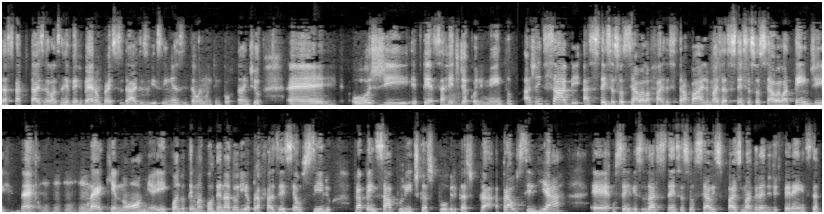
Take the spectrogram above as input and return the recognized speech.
das capitais, elas reverberam para as cidades vizinhas, então é muito importante é, hoje ter essa rede de acolhimento. A gente sabe, a assistência social, ela faz esse trabalho, mas a assistência social, ela atende né, um, um, um leque enorme aí. Quando tem uma coordenadoria para fazer esse auxílio, para pensar políticas públicas, para auxiliar é, os serviços da assistência social, isso faz uma grande diferença.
